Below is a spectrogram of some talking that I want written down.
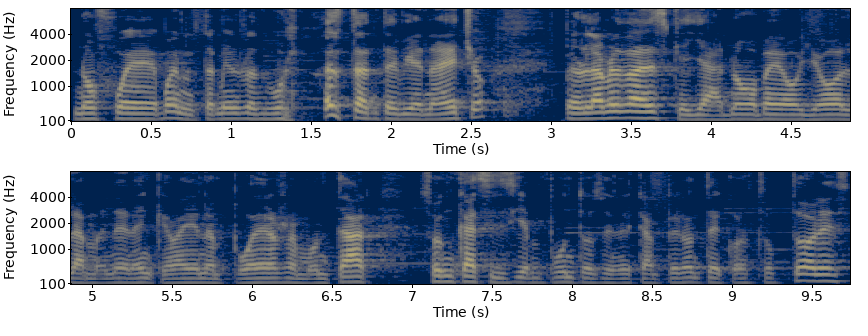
No fue, bueno, también Red Bull bastante bien ha hecho, pero la verdad es que ya no veo yo la manera en que vayan a poder remontar. Son casi 100 puntos en el campeonato de constructores,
